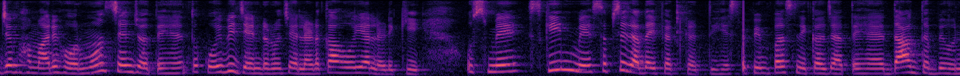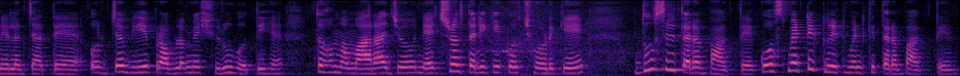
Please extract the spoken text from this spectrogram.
जब हमारे हॉर्मोन्स चेंज होते हैं तो कोई भी जेंडर हो, चाहे लड़का हो या लड़की, उसमें स्किन में सबसे ज़्यादा इफ़ेक्ट करती है। पिंपल्स निकल जाते हैं, दाग धब्बे होने लग जाते हैं, और जब ये प्रॉब्लम में शुरू होती है तो हम हमारा जो नेचुरल तरीके को छोड़ के दूसरी तरफ़ भागते हैं कॉस्मेटिक ट्रीटमेंट की तरफ़ भागते हैं।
